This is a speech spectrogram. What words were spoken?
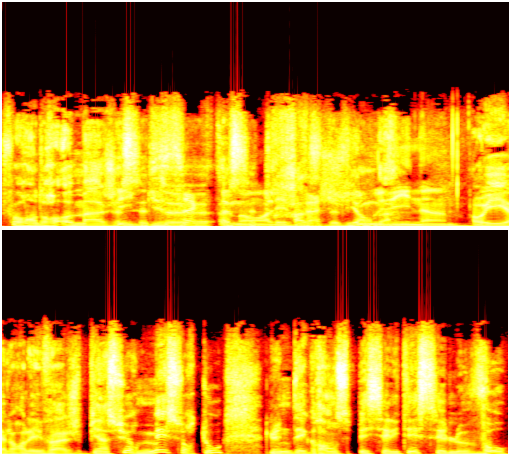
il faut rendre hommage à cette, euh, à Exactement, cette race de viande. Oui, alors les vaches, bien sûr, mais surtout, l'une des grandes spécialités, c'est le veau.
